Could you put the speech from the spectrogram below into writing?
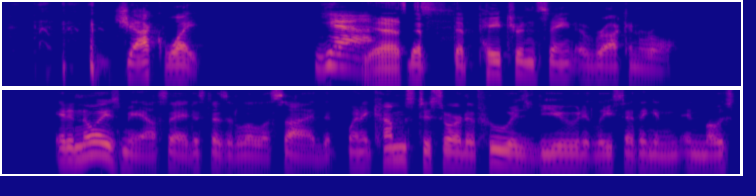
Jack White, yeah. yes. the the patron saint of rock and roll. It annoys me, I'll say, just as a little aside, that when it comes to sort of who is viewed, at least I think in, in most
